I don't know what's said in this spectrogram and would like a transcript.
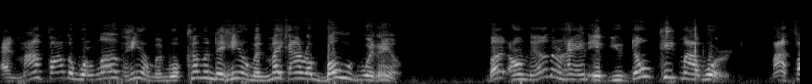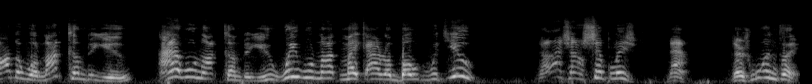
and my Father will love him and will come unto him and make our abode with him. But on the other hand, if you don't keep my word, my Father will not come to you, I will not come to you, we will not make our abode with you. Now that's how simple it is. Now, there's one thing.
